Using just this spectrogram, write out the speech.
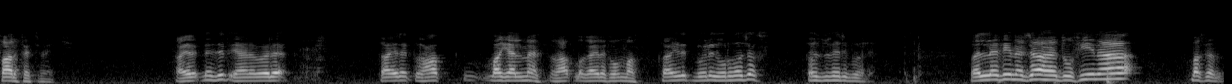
sarf etmek. Gayret nedir? Yani böyle gayret rahatla gelmez. Rahatla gayret olmaz. Gayret böyle yorulacaksın. Özveri böyle. وَالَّذ۪ينَ جَاهَدُوا ف۪ينَا Bakın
